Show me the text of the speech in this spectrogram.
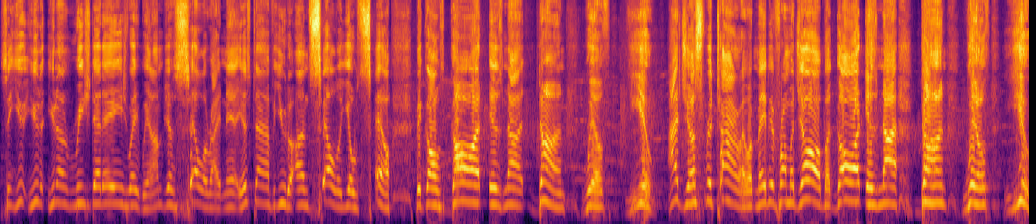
See, you you you don't reach that age where well, I'm just seller right now. It's time for you to unsettle yourself because God is not done with you. I just retired, maybe from a job, but God is not done with you.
